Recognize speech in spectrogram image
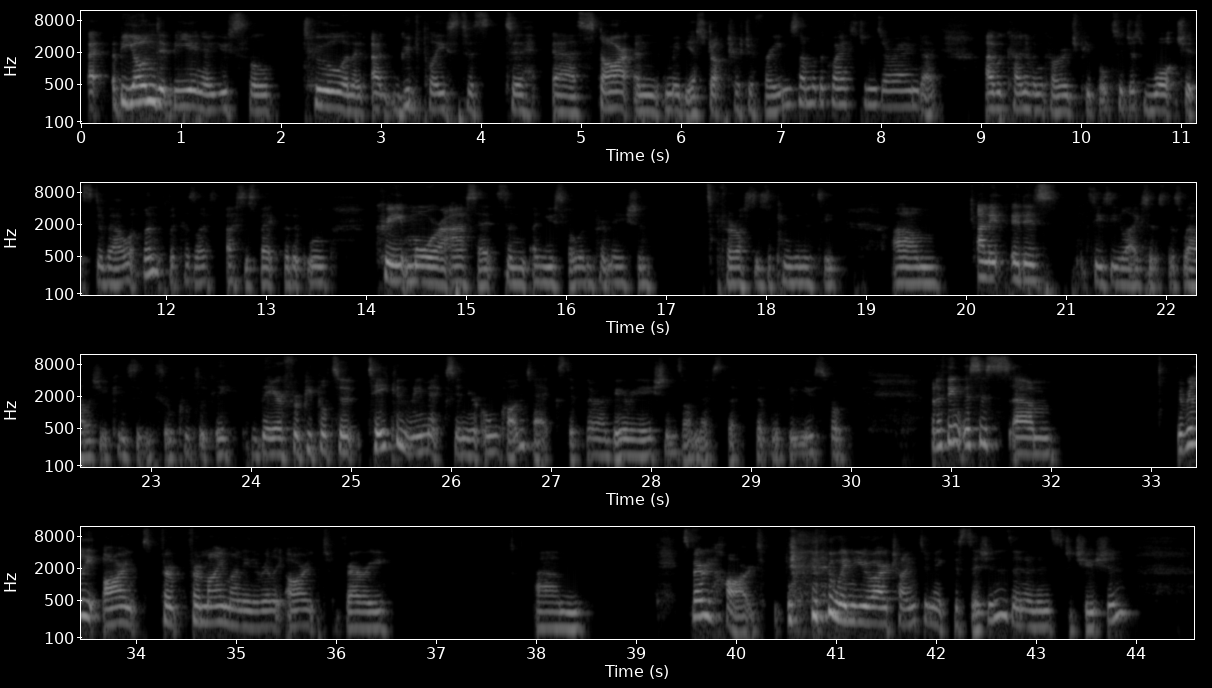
uh, beyond it being a useful tool and a, a good place to, to uh, start and maybe a structure to frame some of the questions around, I, I would kind of encourage people to just watch its development because I, I suspect that it will create more assets and, and useful information for us as a community. Um, and it, it is CC licensed as well, as you can see, so completely there for people to take and remix in your own context if there are variations on this that, that would be useful. But I think this is, um, there really aren't, for, for my money, there really aren't very, um, it's very hard when you are trying to make decisions in an institution,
